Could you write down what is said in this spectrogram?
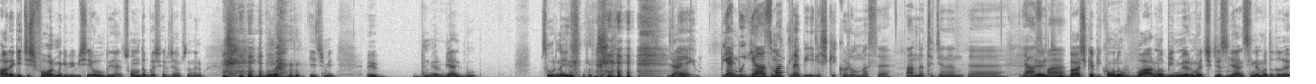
ara geçiş formu gibi bir şey oldu yani. Sonunda başaracağım sanırım. Buna geçmeyi. E, bilmiyorum yani bu soru neydi? yani e, yani bu yazmakla bir ilişki kurulması, anlatıcının e, yazma... Evet, başka bir konu var mı bilmiyorum açıkçası. Hı hı. Yani sinemada da, da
